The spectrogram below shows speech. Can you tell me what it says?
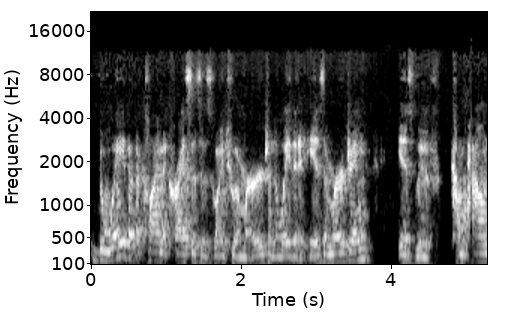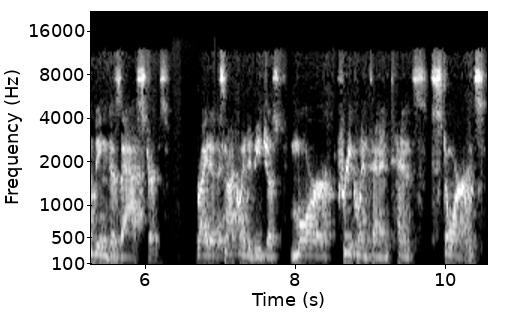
the way that the climate crisis is going to emerge and the way that it is emerging is with compounding disasters, right? It's not going to be just more frequent and intense storms.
